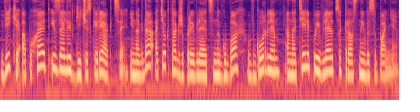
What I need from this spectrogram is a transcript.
Веки опухают из-за аллергической реакции. Иногда отек также проявляется на губах, в горле, а на теле появляются красные высыпания.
